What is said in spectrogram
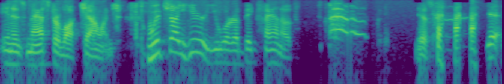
in his Master Lock Challenge, which I hear you are a big fan of. yes. yes.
